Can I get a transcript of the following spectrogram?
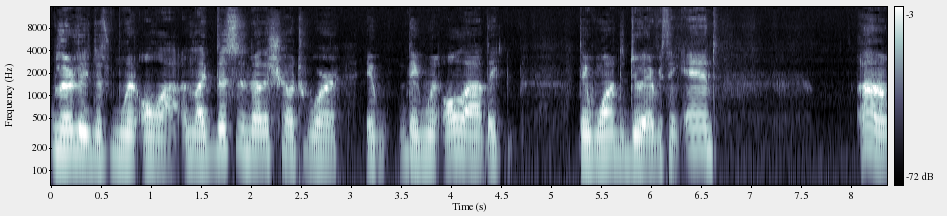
literally just went all out. And like this is another show to where it they went all out. They they wanted to do everything, and uh,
